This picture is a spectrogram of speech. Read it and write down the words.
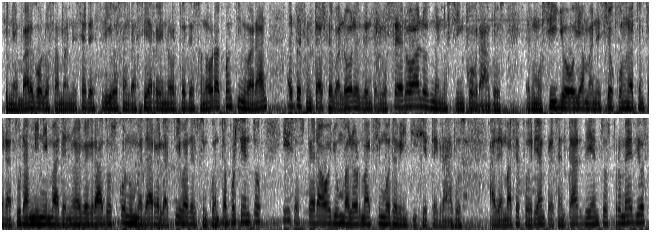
Sin embargo, los amaneceres fríos en la sierra y norte de Sonora continuarán al presentarse valores de entre los 0 a los menos 5 grados. Hermosillo hoy amaneció con una temperatura mínima de 9 grados con humedad relativa del 50% y se espera hoy un valor máximo de 27 grados. Además se podrían presentar vientos promedios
